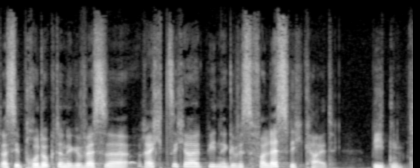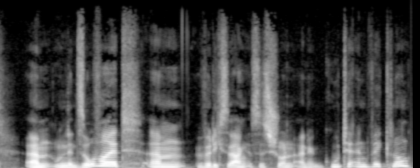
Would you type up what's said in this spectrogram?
dass die Produkte eine gewisse Rechtssicherheit bieten, eine gewisse Verlässlichkeit bieten. Ähm, und insoweit ähm, würde ich sagen, ist es schon eine gute Entwicklung.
